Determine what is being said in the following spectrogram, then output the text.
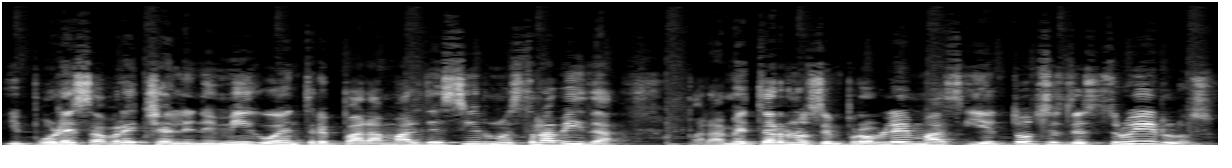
y por esa brecha el enemigo entre para maldecir nuestra vida, para meternos en problemas y entonces destruirlos,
